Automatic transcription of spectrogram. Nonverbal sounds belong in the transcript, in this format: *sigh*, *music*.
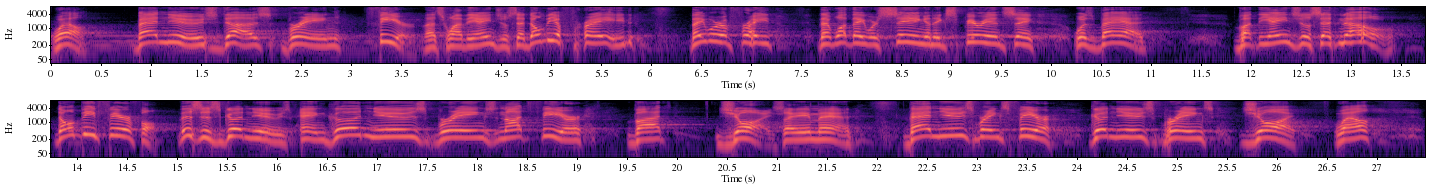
Well, bad news does bring fear. That's why the angel said, Don't be afraid. They were afraid that what they were seeing and experiencing was bad. But the angel said, No, don't be fearful. This is good news. And good news brings not fear, but joy. Say amen. Bad news brings fear, good news brings joy. Well,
